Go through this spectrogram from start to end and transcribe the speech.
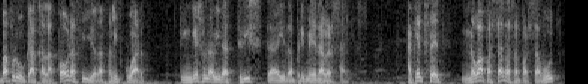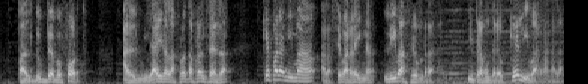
va provocar que la pobra filla de Felip IV tingués una vida trista i depriment a Versalles. Aquest fet no va passar desapercebut pel duc de Beaufort, el mirall de la flota francesa, que per animar a la seva reina li va fer un regal. I preguntareu, què li va regalar?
